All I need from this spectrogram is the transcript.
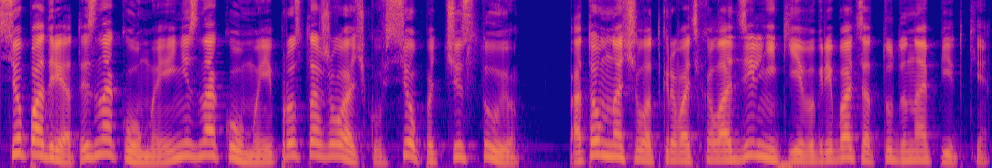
Все подряд, и знакомые, и незнакомые, и просто жвачку, все подчистую. Потом начал открывать холодильники и выгребать оттуда напитки.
